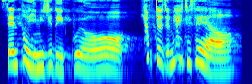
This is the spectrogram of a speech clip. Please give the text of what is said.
센터 이미지도 있고요. 협조 좀 해주세요.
